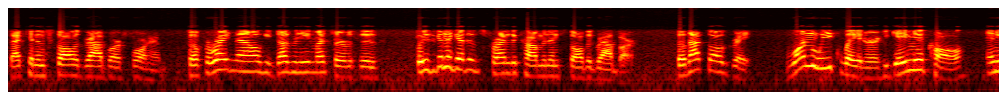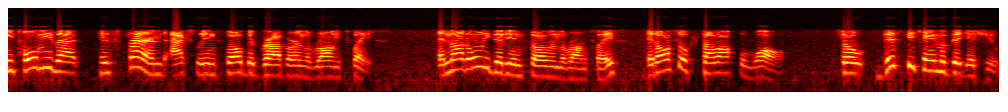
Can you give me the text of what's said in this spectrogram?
that can install a grab bar for him. So for right now, he doesn't need my services, but he's going to get his friend to come and install the grab bar. So that's all great. One week later, he gave me a call, and he told me that his friend actually installed the grab bar in the wrong place. And not only did he install it in the wrong place, it also fell off the wall. So this became a big issue.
